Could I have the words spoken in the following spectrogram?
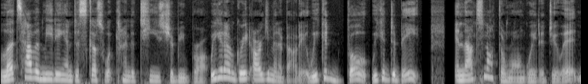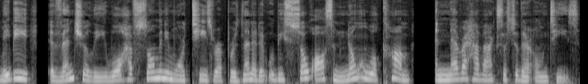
let's have a meeting and discuss what kind of teas should be brought. We could have a great argument about it. We could vote, we could debate. And that's not the wrong way to do it. Maybe eventually we'll have so many more teas represented. It would be so awesome. No one will come and never have access to their own teas.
